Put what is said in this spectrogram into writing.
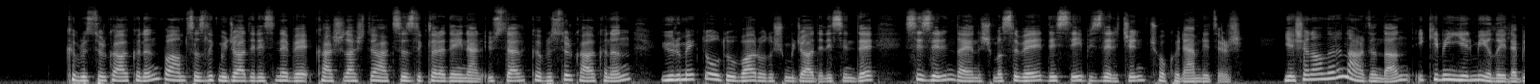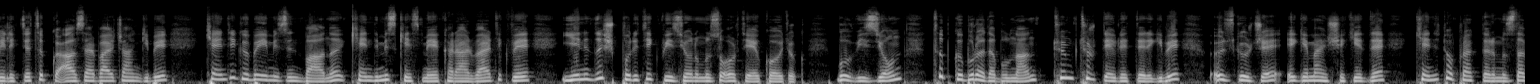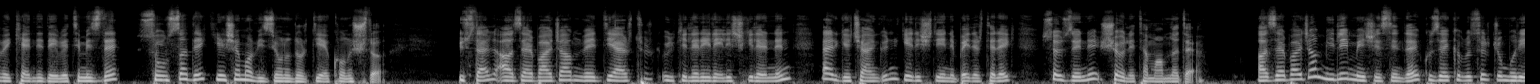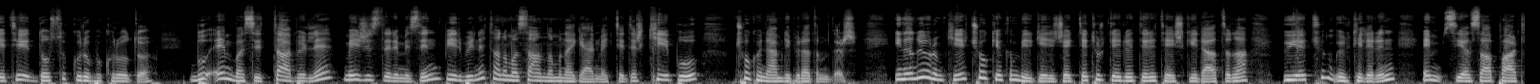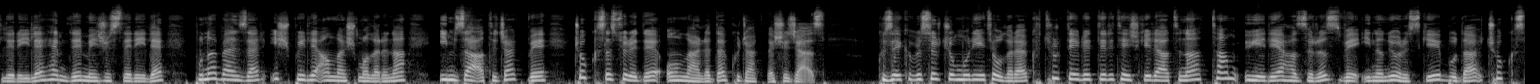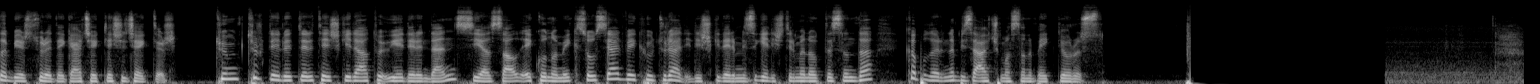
Kıbrıs Türk halkının bağımsızlık mücadelesine ve karşılaştığı haksızlıklara değinen Üstel, Kıbrıs Türk halkının yürümekte olduğu varoluş mücadelesinde sizlerin dayanışması ve desteği bizler için çok önemlidir. Yaşananların ardından 2020 yılıyla birlikte tıpkı Azerbaycan gibi kendi göbeğimizin bağını kendimiz kesmeye karar verdik ve yeni dış politik vizyonumuzu ortaya koyduk. Bu vizyon tıpkı burada bulunan tüm Türk devletleri gibi özgürce, egemen şekilde kendi topraklarımızda ve kendi devletimizde sonsuza dek yaşama vizyonudur diye konuştu. Üstel Azerbaycan ve diğer Türk ülkeleriyle ilişkilerinin her geçen gün geliştiğini belirterek sözlerini şöyle tamamladı. Azerbaycan Milli Meclisi'nde Kuzey Kıbrıs Türk Cumhuriyeti Dostluk Grubu kuruldu. Bu en basit tabirle meclislerimizin birbirini tanıması anlamına gelmektedir ki bu çok önemli bir adımdır. İnanıyorum ki çok yakın bir gelecekte Türk Devletleri Teşkilatı'na üye tüm ülkelerin hem siyasal partileriyle hem de meclisleriyle buna benzer işbirliği anlaşmalarına imza atacak ve çok kısa sürede onlarla da kucaklaşacağız. Kuzey Kıbrıs Türk Cumhuriyeti olarak Türk Devletleri Teşkilatı'na tam üyeliğe hazırız ve inanıyoruz ki bu da çok kısa bir sürede gerçekleşecektir. Tüm Türk Devletleri Teşkilatı üyelerinden siyasal, ekonomik, sosyal ve kültürel ilişkilerimizi geliştirme noktasında kapılarını bize açmasını bekliyoruz.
